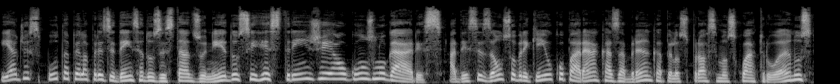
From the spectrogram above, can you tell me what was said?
e a disputa pela presidência dos Estados Unidos se restringe a alguns lugares. A decisão sobre quem ocupará a Casa Branca pelos próximos quatro anos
